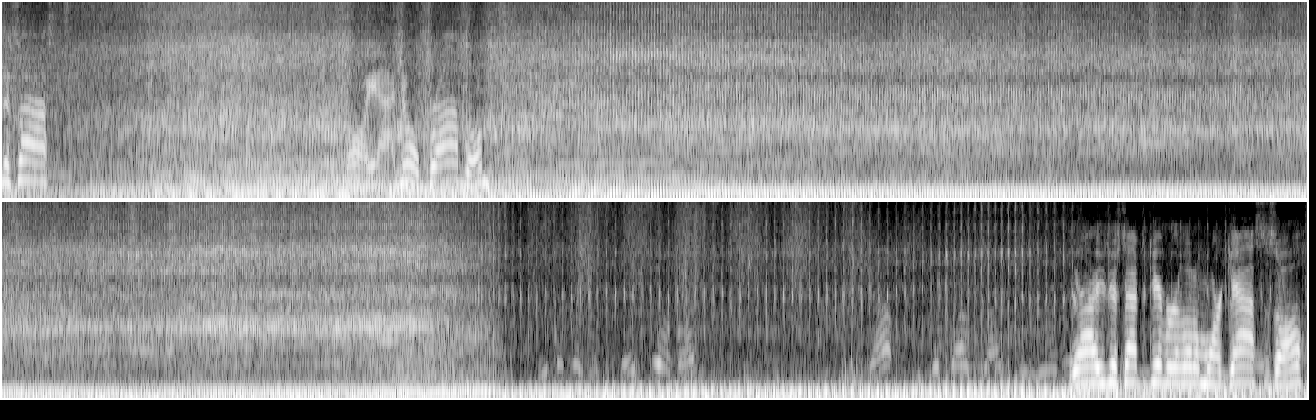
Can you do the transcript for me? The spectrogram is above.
The. Oh yeah, no problem. Yeah, you just have to give her a little more gas is all.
